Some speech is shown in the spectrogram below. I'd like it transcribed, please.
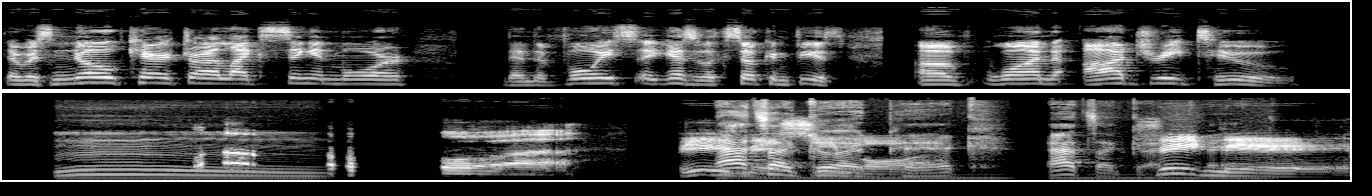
there was no character I liked singing more than the voice. You guys are like so confused of one Audrey two. Mm, Oh, that's me, a good Seymour. pick. That's a good. Feed pick. me.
